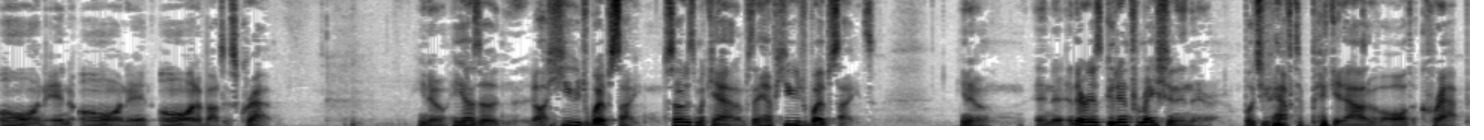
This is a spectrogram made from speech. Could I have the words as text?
on and on and on about this crap. You know, he has a, a huge website. So does McAdams. They have huge websites, you know, and there is good information in there, but you have to pick it out of all the crap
